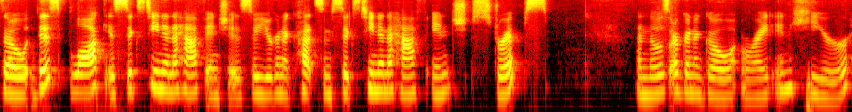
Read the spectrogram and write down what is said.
so this block is 16 and a half inches. So you're gonna cut some 16 and a half inch strips and those are gonna go right in here.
